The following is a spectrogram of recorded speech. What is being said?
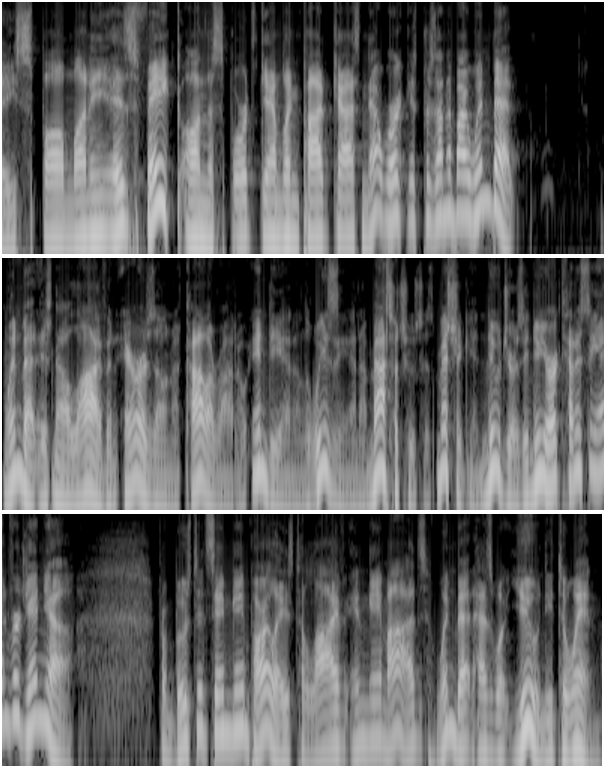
Baseball Money is Fake on the Sports Gambling Podcast Network is presented by WynnBET. WynnBET is now live in Arizona, Colorado, Indiana, Louisiana, Massachusetts, Michigan, New Jersey, New York, Tennessee, and Virginia. From boosted same game parlays to live in game odds, WynnBET has what you need to win.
